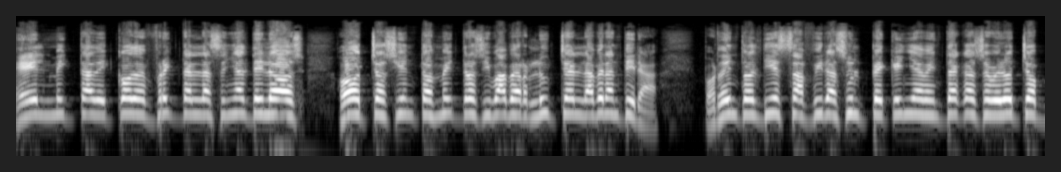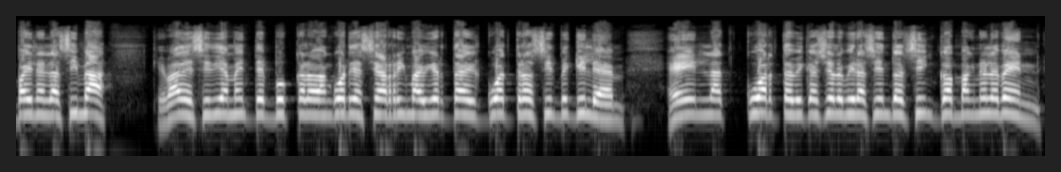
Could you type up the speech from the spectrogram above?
El mitad de codo enfrenta en la señal de los 800 metros y va a haber lucha en la delantera. Por dentro el 10 Zafira Azul, pequeña ventaja sobre el 8, baila en la cima, que va decididamente en busca la vanguardia hacia arriba abierta el 4 Silve Killem. En la cuarta ubicación lo viene haciendo el 5 Magnolia Ben.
